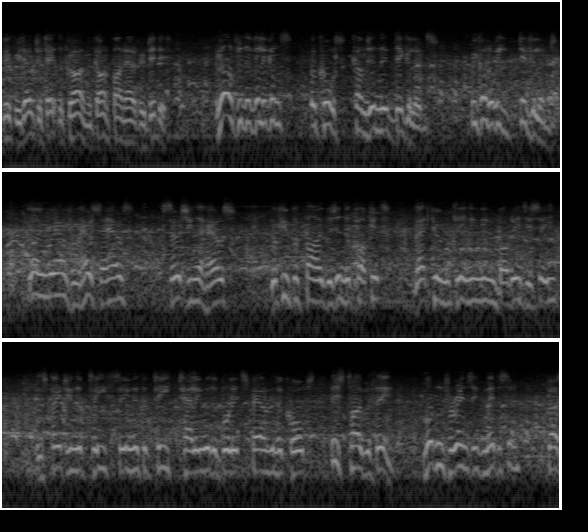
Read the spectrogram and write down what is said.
And if we don't detect the crime, we can't find out who did it. And after the vigilance, of course, comes in the digilance. We've got to be digilant, going round from house to house, searching the house, looking for fibres in the pockets, vacuum cleaning the bodies, you see, inspecting the teeth, seeing that the teeth tally with the bullets found in the corpse, this type of thing. Modern forensic medicine, plus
